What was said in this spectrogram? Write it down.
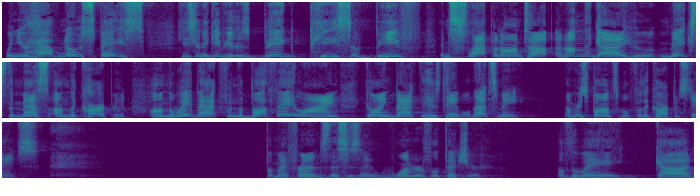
When you have no space, he's going to give you this big piece of beef and slap it on top. And I'm the guy who makes the mess on the carpet on the way back from the buffet line going back to his table. That's me. I'm responsible for the carpet stains. But my friends, this is a wonderful picture of the way God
